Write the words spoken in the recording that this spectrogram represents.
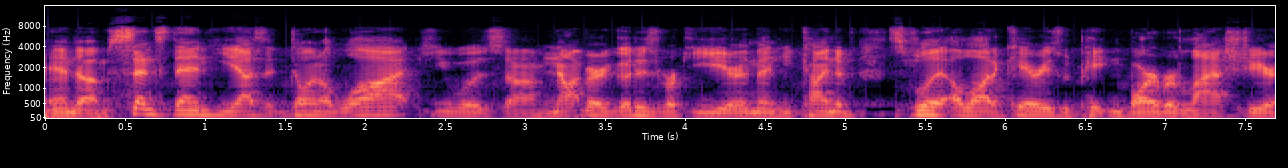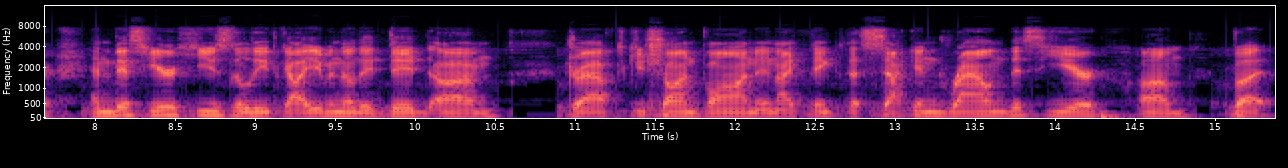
and um, since then he hasn't done a lot. He was um, not very good his rookie year, and then he kind of split a lot of carries with Peyton Barber last year, and this year he's the lead guy, even though they did um, draft Ke'Shawn Vaughn in I think the second round this year. Um, but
